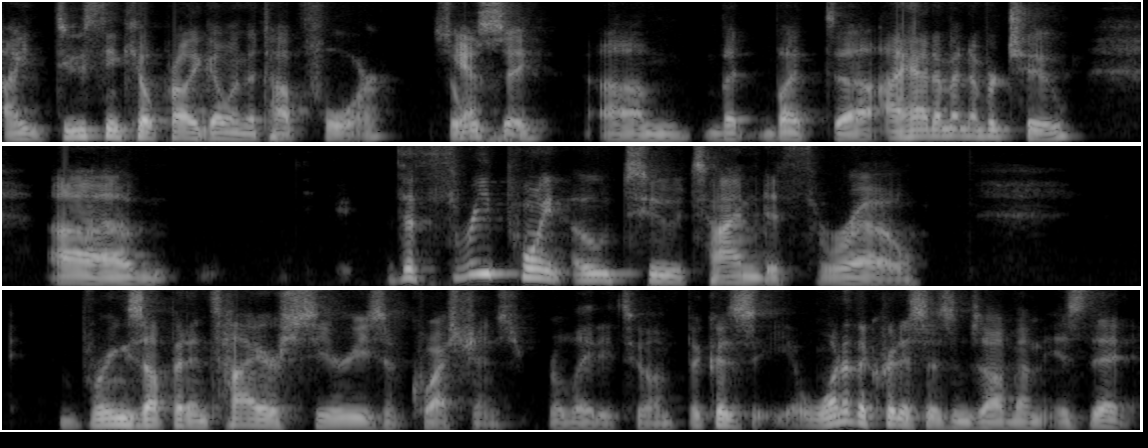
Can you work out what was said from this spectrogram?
I do think he'll probably go in the top four, so yeah. we'll see. Um, but but uh, I had him at number two. Um, the 3.02 time to throw brings up an entire series of questions related to him because one of the criticisms of him is that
